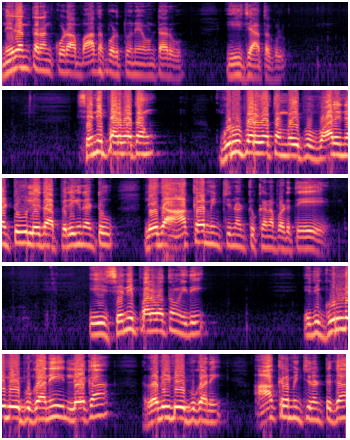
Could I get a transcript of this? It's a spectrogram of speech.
నిరంతరం కూడా బాధపడుతూనే ఉంటారు ఈ జాతకులు. శని పర్వతం గురు పర్వతం వైపు వాలినట్టు లేదా పెరిగినట్టు లేదా ఆక్రమించినట్టు కనపడితే ఈ శని పర్వతం ఇది. ఇది గురుడు వైపు కానీ లేక రవి వైపు కానీ ఆక్రమించినట్టుగా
